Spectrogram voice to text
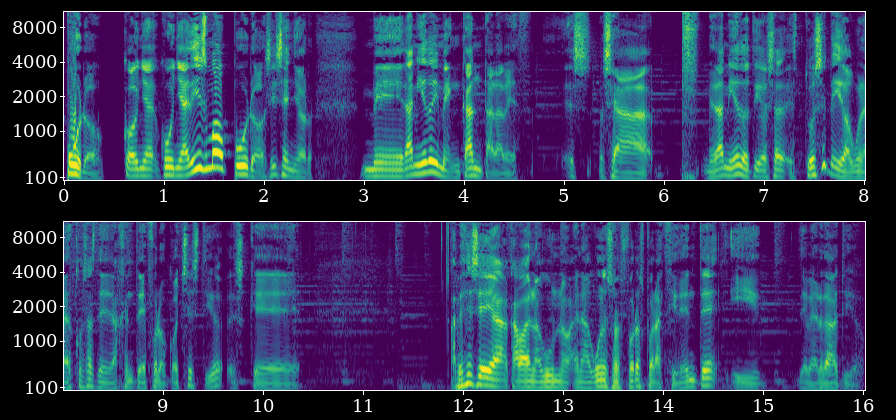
puro. Cuña- cuñadismo puro, sí señor. Me da miedo y me encanta a la vez. Es, o sea, pf, me da miedo, tío. O sea, ¿Tú has leído algunas cosas de la gente de Foro Coches, tío? Es que... A veces he acabado en, alguno, en algunos de esos foros por accidente y de verdad, tío.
